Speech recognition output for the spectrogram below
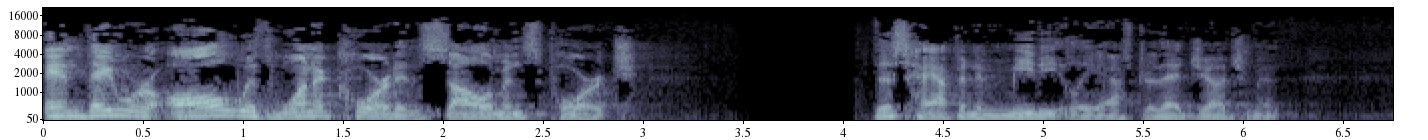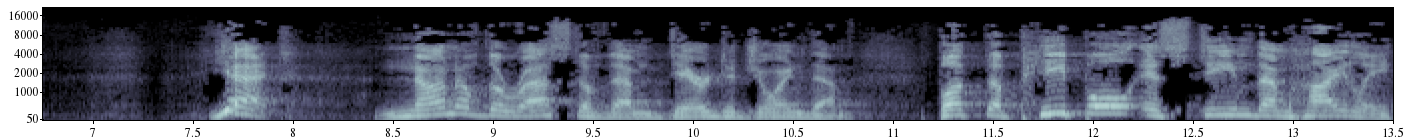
and they were all with one accord in Solomon's porch. This happened immediately after that judgment. Yet, none of the rest of them dared to join them. But the people esteemed them highly,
